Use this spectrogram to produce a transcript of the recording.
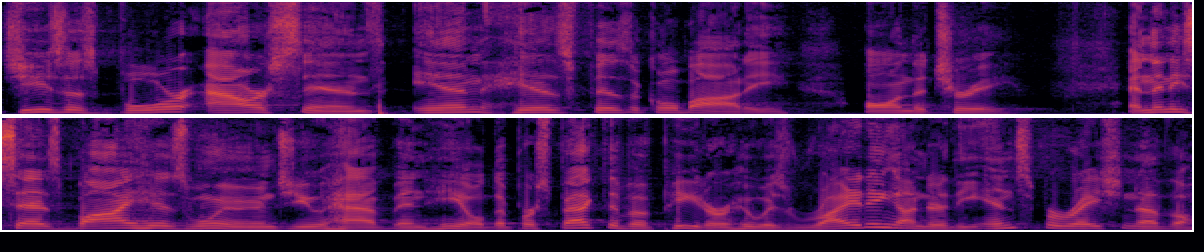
Jesus bore our sins in his physical body on the tree. And then he says, By his wounds you have been healed. The perspective of Peter, who is writing under the inspiration of the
